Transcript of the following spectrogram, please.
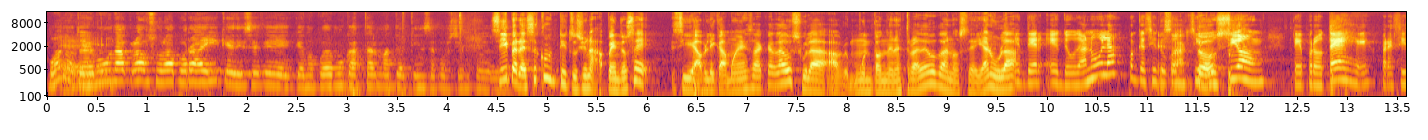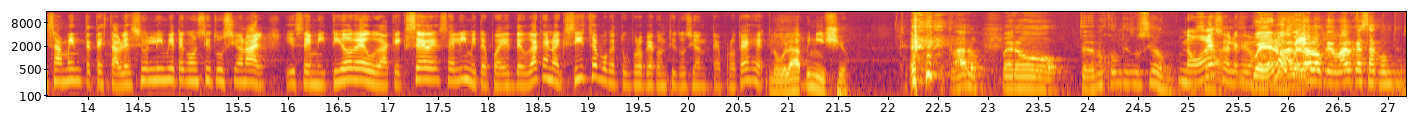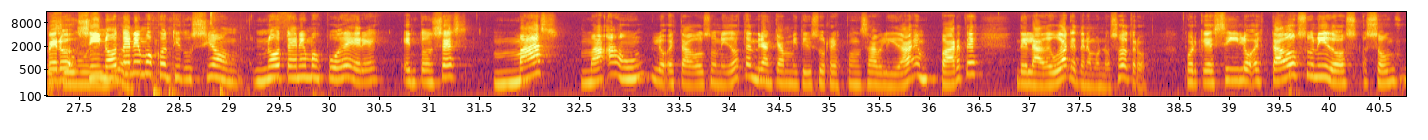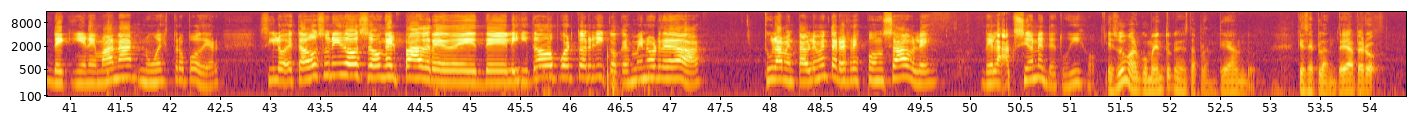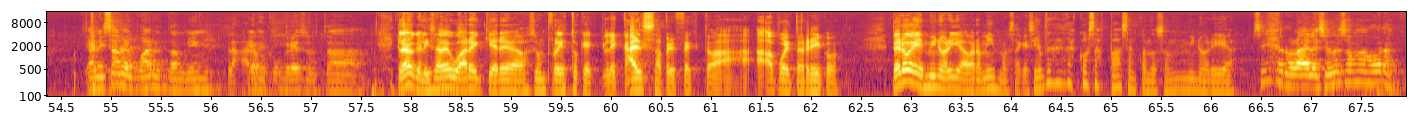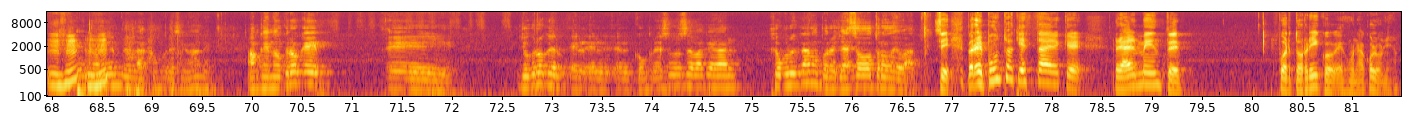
Bueno, Eh, tenemos una cláusula por ahí que dice que, que no podemos gastar más del 15% del... Sí, pero eso es constitucional. Pues entonces, si aplicamos esa cláusula, a un montón de nuestra deuda no sería nula. Es, de- es deuda nula porque si tu Exacto. constitución te protege, precisamente te establece un límite constitucional y se emitió deuda que excede ese límite, pues es deuda que no existe porque tu propia constitución te protege. Nula ab initio. Claro, pero tenemos constitución. No, O sea, eso es lo que bueno, pero- lo que valga esa constitución. Pero si no día. tenemos constitución, no tenemos poderes, entonces más, más aún los Estados Unidos tendrían que admitir su responsabilidad en parte de la deuda que tenemos nosotros. Porque si los Estados Unidos son de quien emana nuestro poder, si los Estados Unidos son el padre de- del hijito de Puerto Rico, que es menor de edad, tú lamentablemente eres responsable de las acciones de tu hijo. Eso es un argumento que se está planteando, que se plantea, pero Elizabeth Warren también Claro. en el Congreso está... claro que Elizabeth Warren quiere hacer un proyecto que le calza perfecto a, Puerto Rico. Pero es minoría ahora mismo, o sea que siempre esas cosas pasan cuando son minoría. Sí, pero las elecciones son ahora, en noviembre, las congresionales. Aunque no creo que... eh, yo creo que el, el- el- Congreso se va a quedar republicano, pero ya eso es otro debate. Sí, pero el punto aquí está es que realmente Puerto Rico es una colonia,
